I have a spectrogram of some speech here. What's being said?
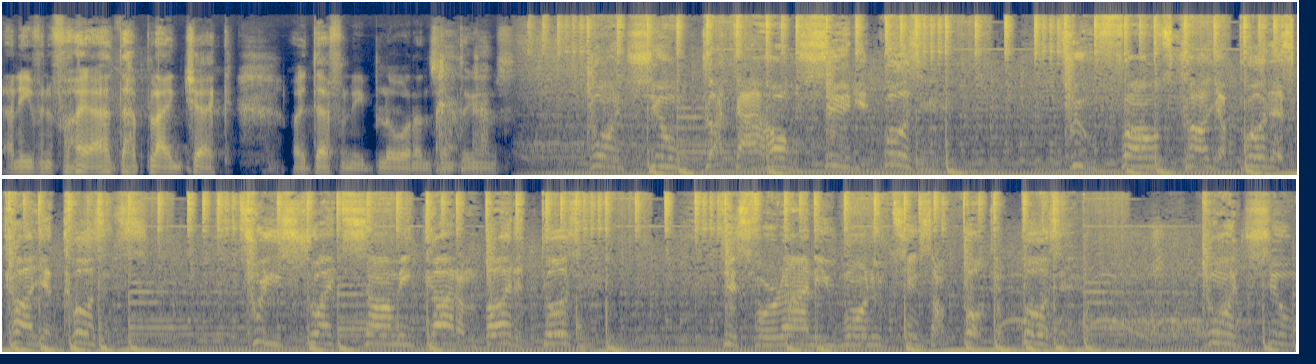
And even if I had that blank check I'd definitely blow it on something else. One you got that whole city buzzing Two phones call your brothers call your cousins. Three strikes on me got 'em by the dozen. This for anyone who thinks I'm fucking buzzing. One tune.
